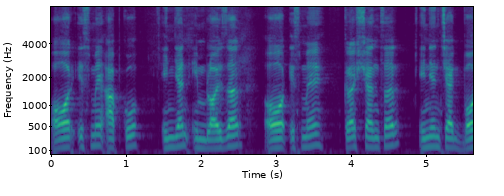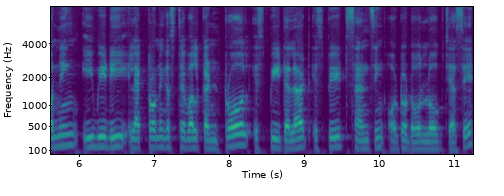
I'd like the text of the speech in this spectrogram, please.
और इसमें आपको इंजन इम्ब्लॉयज़र और इसमें crash sensor engine check warning EBD electronic stable control speed alert speed sensing auto door lock जैसे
